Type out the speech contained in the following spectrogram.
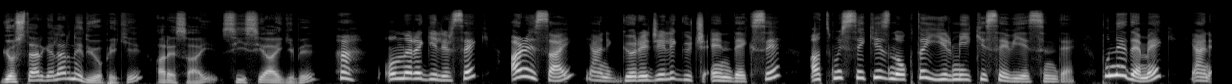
Göstergeler ne diyor peki? RSI, CCI gibi. Heh, onlara gelirsek RSI yani göreceli güç endeksi 68.22 seviyesinde. Bu ne demek? Yani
